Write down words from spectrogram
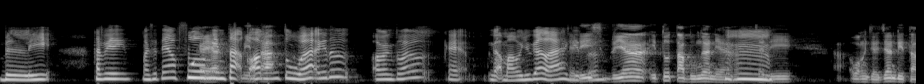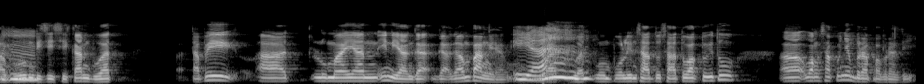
beli tapi maksudnya full kayak minta, minta ke orang tua gitu orang tua kayak nggak mau juga lah Jadi gitu. Jadi sebenarnya itu tabungan ya. Mm -hmm. Jadi uang jajan ditabung, mm -hmm. disisihkan buat tapi uh, lumayan ini ya nggak nggak gampang ya iya. buat, buat ngumpulin satu-satu waktu itu uh, uang sakunya berapa berarti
